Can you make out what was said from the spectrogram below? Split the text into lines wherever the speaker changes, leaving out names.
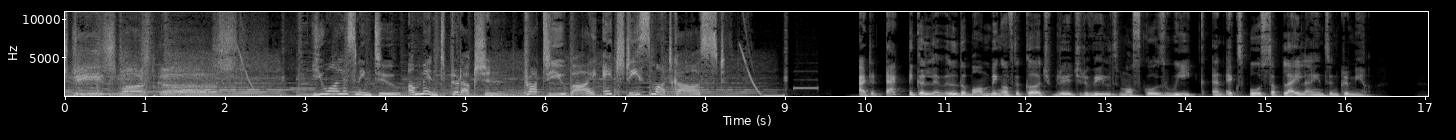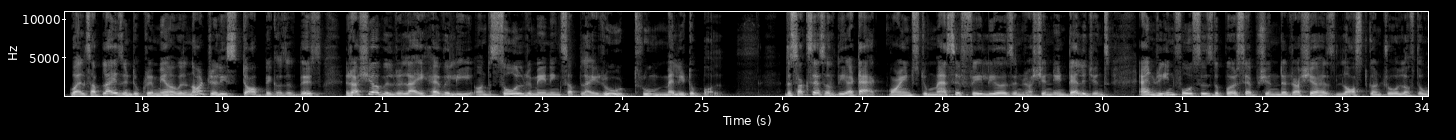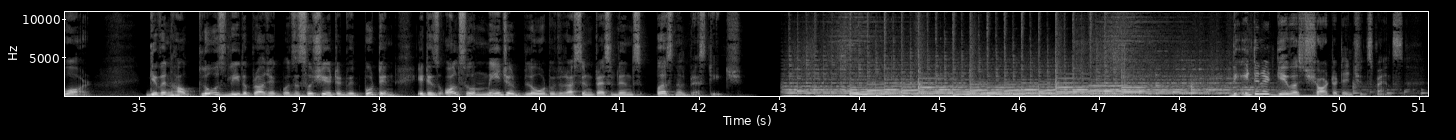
HT Smartcast.
You are listening to a Mint production brought to you by HT Smartcast.
At a tactical level, the bombing of the Kerch Bridge reveals Moscow's weak and exposed supply lines in Crimea. While supplies into Crimea will not really stop because of this, Russia will rely heavily on the sole remaining supply route through Melitopol. The success of the attack points to massive failures in Russian intelligence and reinforces the perception that Russia has lost control of the war. Given how closely the project was associated with Putin, it is also a major blow to the Russian president's personal prestige. The internet gave us short attention spans.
